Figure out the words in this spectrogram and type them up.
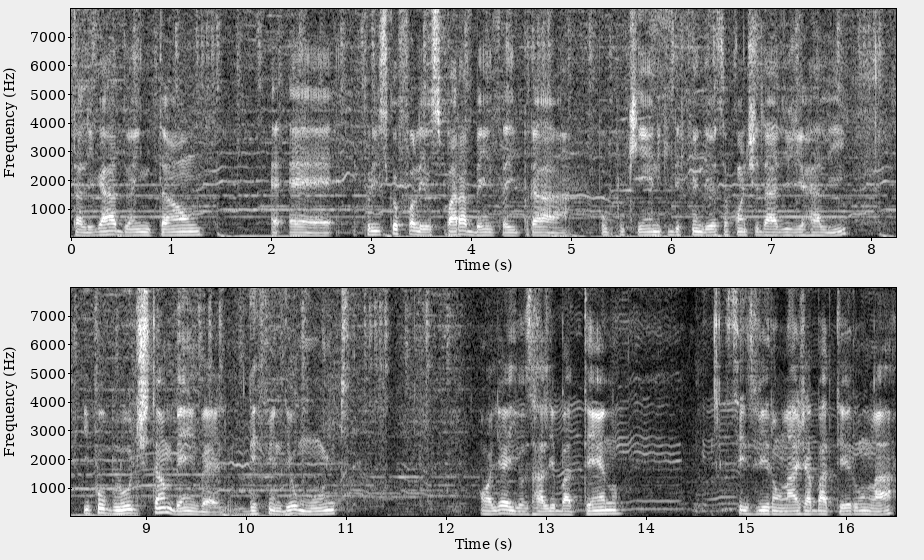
tá ligado? Então, é, é, por isso que eu falei os parabéns aí para o Pukene que defendeu essa quantidade de rally e pro Blood também, velho, defendeu muito. Olha aí os rally batendo. Vocês viram lá, já bateram lá.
